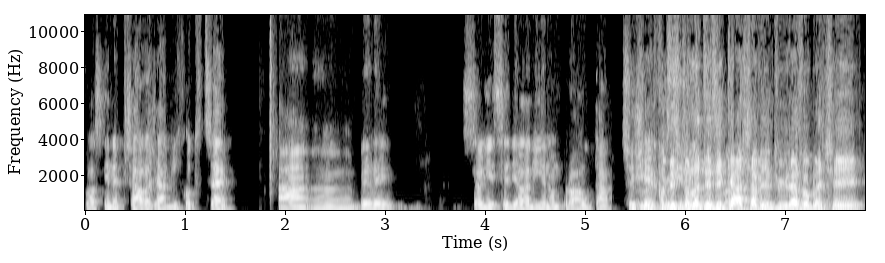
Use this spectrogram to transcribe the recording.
vlastně nepřála žádný chodce a eh, byly silnice dělaný jenom pro auta, což je Když tohle ty říkáš a vidím tu výraz v obličeji,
